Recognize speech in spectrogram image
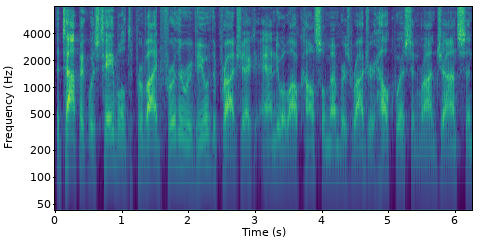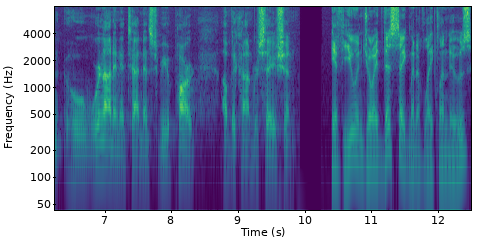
The topic was tabled to provide further review of the project and to allow council members Roger Hellquist and Ron Johnson, who were not in attendance, to be a part of the conversation. If you enjoyed this segment of Lakeland News,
